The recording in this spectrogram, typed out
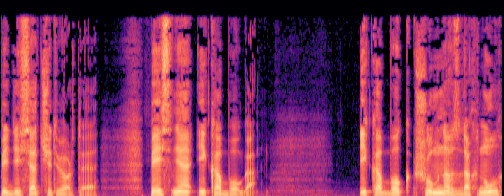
54. Песня Ика-бога. Ика-бог шумно вздохнул,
